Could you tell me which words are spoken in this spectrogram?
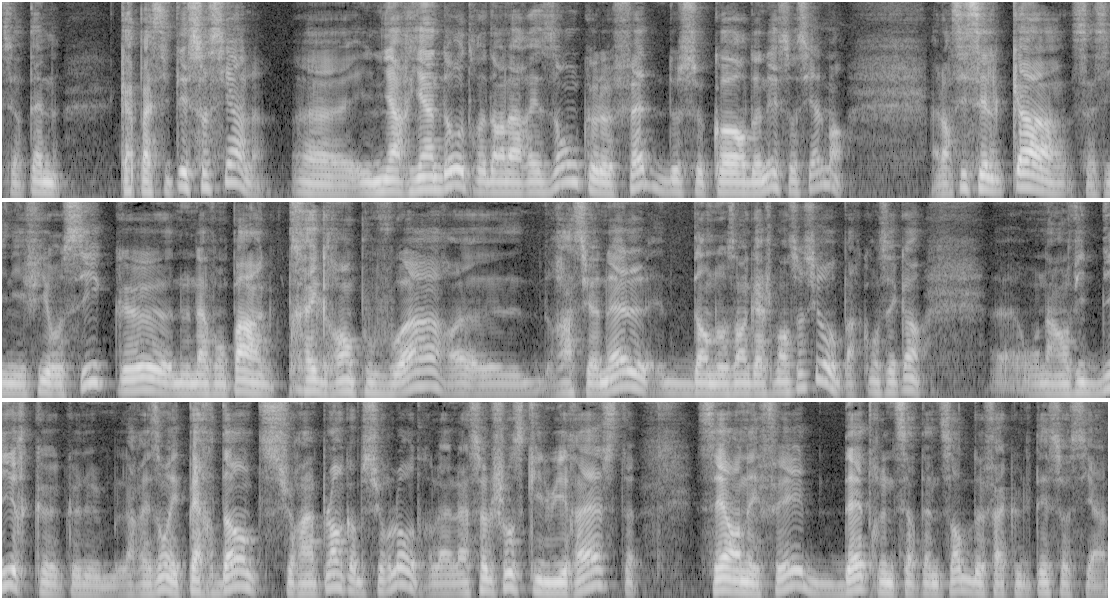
certaine capacité sociale. il n'y a rien d'autre dans la raison que le fait de se coordonner socialement. Alors si c'est le cas, ça signifie aussi que nous n'avons pas un très grand pouvoir euh, rationnel dans nos engagements sociaux. Par conséquent, euh, on a envie de dire que, la raison est perdante sur un plan comme sur l'autre. la, seule chose qui lui reste, c'est en effet d'être une certaine sorte de faculté sociale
